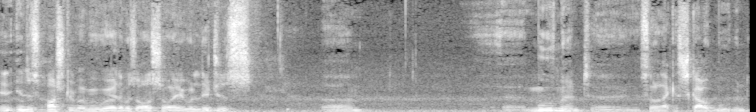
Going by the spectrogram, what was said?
in, in this hostel where we were. There was also a religious um, uh, movement, uh, sort of like a scout movement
